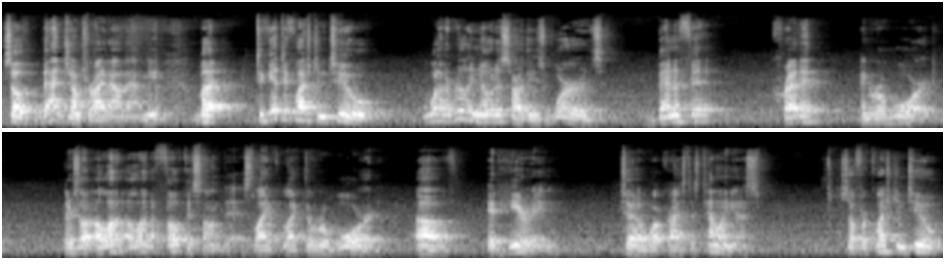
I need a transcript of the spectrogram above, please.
So that jumps right out at me. But to get to question two, what I really notice are these words benefit, credit, and reward. There's a, a, lot, a lot of focus on this, like, like the reward of adhering to what Christ is telling us. So for question two,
